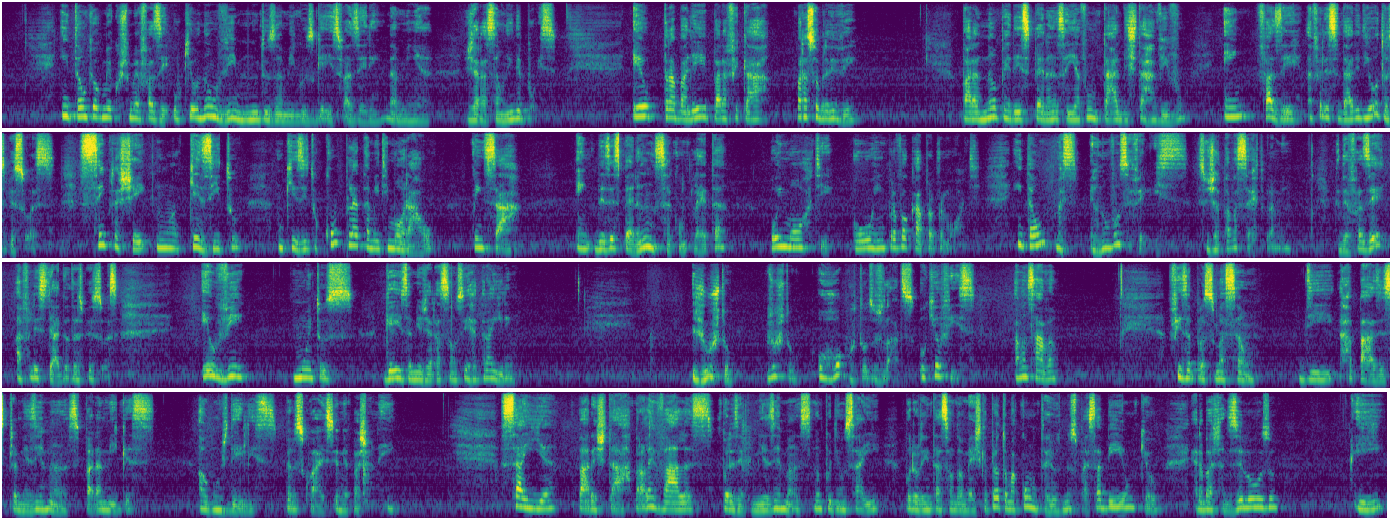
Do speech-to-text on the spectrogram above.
Então, o que eu me acostumei a fazer? O que eu não vi muitos amigos gays fazerem na minha geração nem depois. Eu trabalhei para ficar, para sobreviver para não perder esperança e a vontade de estar vivo em fazer a felicidade de outras pessoas. Sempre achei um quesito, um quesito completamente imoral pensar em desesperança completa ou em morte ou em provocar a própria morte. Então, mas eu não vou ser feliz. Isso já estava certo para mim. O que eu devo fazer? A felicidade de outras pessoas. Eu vi muitos gays da minha geração se retraírem. Justo, justo, horror por todos os lados. O que eu fiz? Avançava. Fiz aproximação de rapazes para minhas irmãs, para amigas, alguns deles pelos quais eu me apaixonei. Saía para estar, para levá-las. Por exemplo, minhas irmãs não podiam sair por orientação doméstica para eu tomar conta. Os meus pais sabiam que eu era bastante zeloso e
